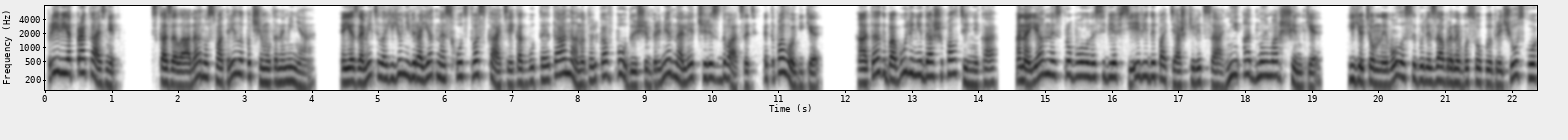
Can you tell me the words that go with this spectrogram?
«Привет, проказник!» Сказала она, но смотрела почему-то на меня. Я заметила ее невероятное сходство с Катей, как будто это она, но только в будущем, примерно лет через двадцать. Это по логике. А так бабуля не Даша полтинника. Она явно испробовала на себе все виды подтяжки лица, ни одной морщинки. Ее темные волосы были забраны в высокую прическу,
